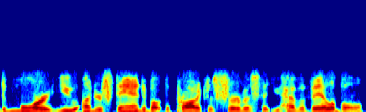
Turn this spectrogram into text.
the more you understand about the product or service that you have available,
